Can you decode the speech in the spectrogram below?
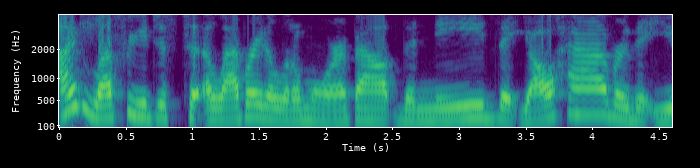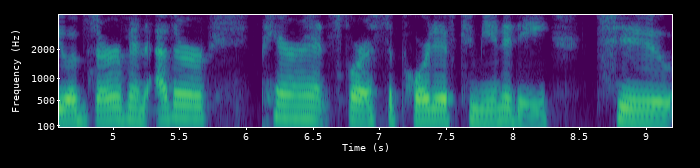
I'd love for you just to elaborate a little more about the need that y'all have or that you observe in other parents for a supportive community to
